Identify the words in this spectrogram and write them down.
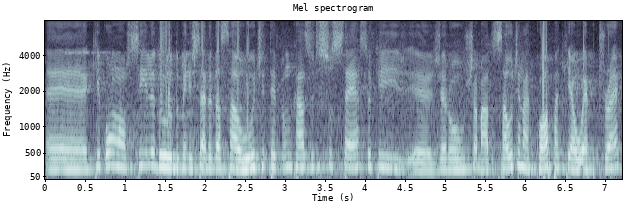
é, que com o auxílio do, do, Ministério da Saúde teve um caso de sucesso que é, gerou o chamado Saúde na Copa, que é o WebTrack,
